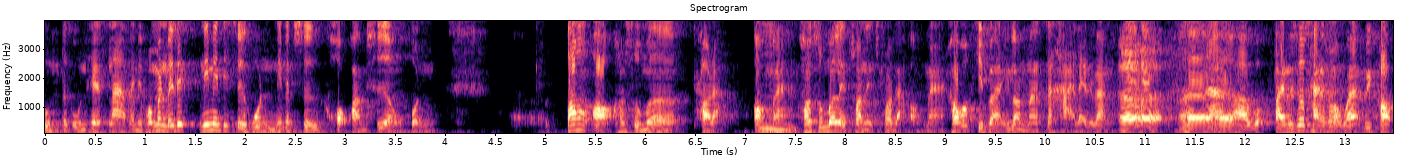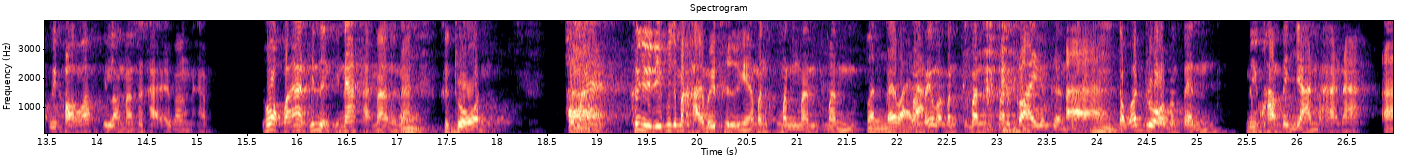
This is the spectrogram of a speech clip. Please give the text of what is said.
กลุ่มตระกูลเทสลาไปเนี่ยเพราะมันไม่ได้นี่ไม่ได้ซื้อหุ้นนี่เป็นซื้อขอความเชื่อของคนเอ่อต้องออก consumer product ออกมาอืม consumer electronics product ออกมาเขาก็คิดว่าอีลอนมัสจะขายอะไรได้บ้างเออเออนะเอออ่า Financial Times เขาบอกว่าวิเคราะห์วิเคราะห์ว่าอีลอนมัสจะขายอะไรบ้างนะครับเขาบอกว่าอันที่หนึ่งที่น่าขายมากเลยนะอืมคือโดรนเพราะว่าอ่าคืออยู่ดีคุณจะมาขายมือถืออย่างเงี้ยมันมันมันมันมันไม่ไหวมันละไม่ไหวมันมันมันไกลกันเกินไปอ่าแต่ว่าโดรนมันเป็นมีความเป็นยานพาหนะอ่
